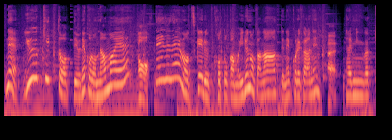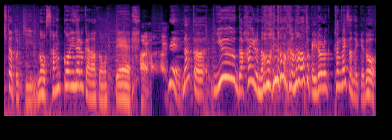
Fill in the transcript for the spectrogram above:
ね「ユーキット」っていうねこの名前おステージネームをつける子とかもいるのかなってねこれからねはい。タイミングが来た時の参考になるかなと思ってはいはいはいでなんか「ユー」が入る名前なのかなとかいろいろ考えてたんだけど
